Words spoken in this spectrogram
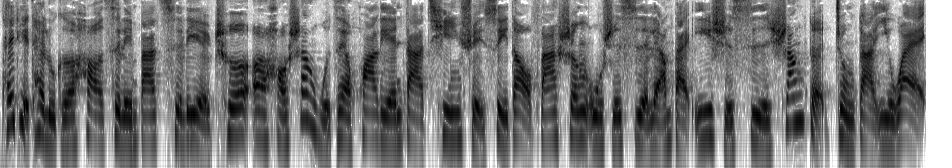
台铁泰鲁格号四零八次列车二号上午在花莲大清水隧道发生五十四两百一十四伤的重大意外，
